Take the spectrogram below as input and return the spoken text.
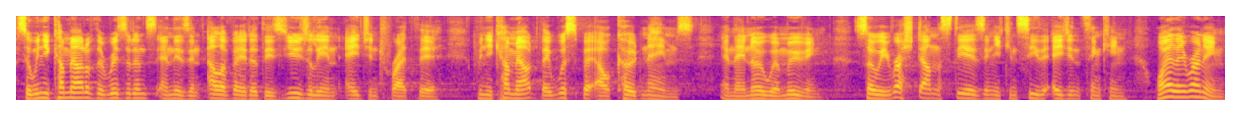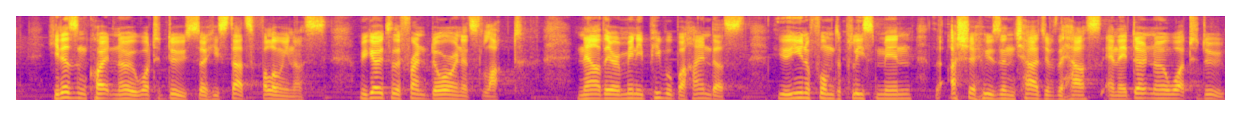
So when you come out of the residence and there's an elevator, there's usually an agent right there. When you come out, they whisper our code names and they know we're moving. So we rush down the stairs and you can see the agent thinking, why are they running? He doesn't quite know what to do, so he starts following us. We go to the front door and it's locked. Now there are many people behind us the uniformed policemen, the usher who's in charge of the house, and they don't know what to do.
